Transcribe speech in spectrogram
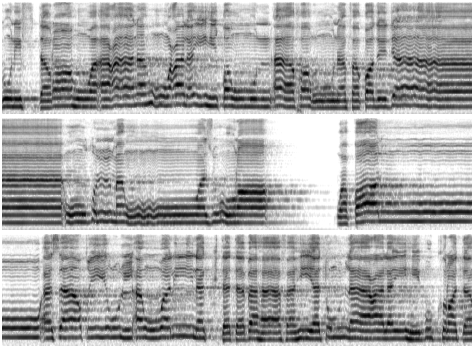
افك افتراه وأعانه عليه قوم آخرون فقد جاءوا ظلما وزورا وقالوا أساطير الأولين اكتتبها فهي تملى عليه بكرة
